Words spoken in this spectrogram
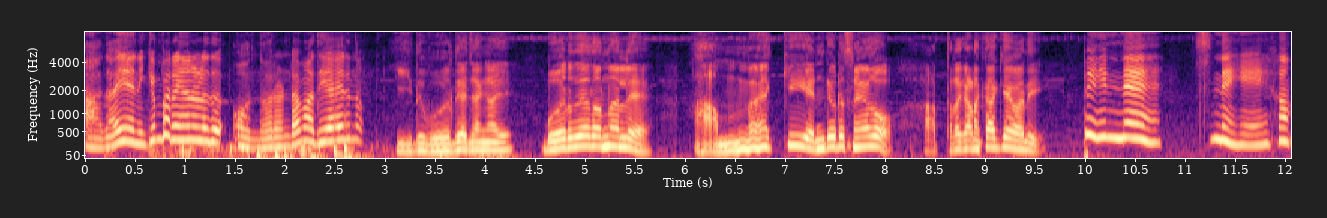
അതാ എനിക്കും പറയാനുള്ളത്. ഒന്നോ രണ്ടോ മതിയായിരുന്നു. ഇത് വെറുതെ ചങ്ങായി. വെറുതെ തന്നല്ലേ? അമ്മയ്ക്ക് എന്റെ ഒരു സ്നേഹമോ അത്ര കണക്കാക്കിയാ മതി. പിന്നെ സ്നേഹം.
